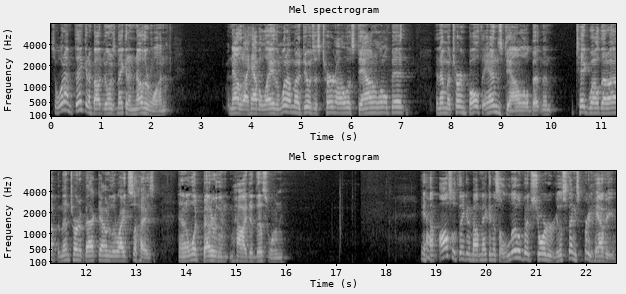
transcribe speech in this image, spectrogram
So what I'm thinking about doing is making another one now that I have a lathe. And what I'm going to do is just turn all this down a little bit. And I'm going to turn both ends down a little bit and then TIG weld that up and then turn it back down to the right size. And it'll look better than how I did this one. Yeah, I'm also thinking about making this a little bit shorter because this thing's pretty heavy.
